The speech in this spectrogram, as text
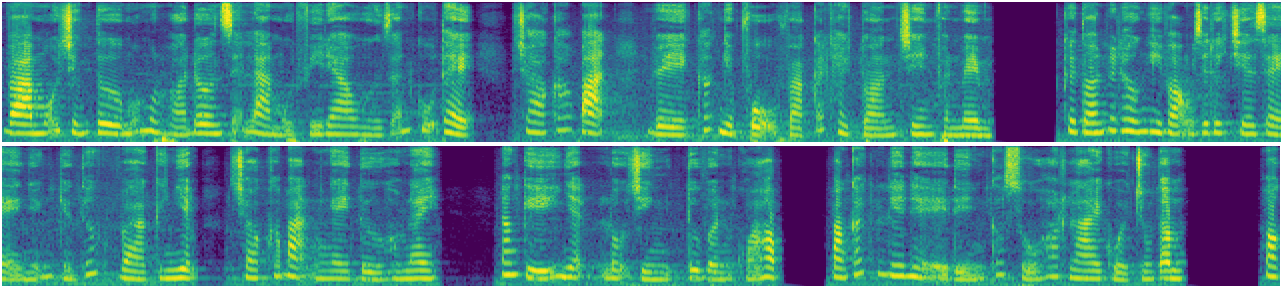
và mỗi chứng từ, mỗi một hóa đơn sẽ là một video hướng dẫn cụ thể cho các bạn về các nghiệp vụ và cách hạch toán trên phần mềm. Kế toán Việt Hưng hy vọng sẽ được chia sẻ những kiến thức và kinh nghiệm cho các bạn ngay từ hôm nay. Đăng ký nhận lộ trình tư vấn khóa học bằng cách liên hệ đến các số hotline của trung tâm hoặc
